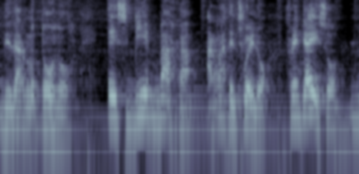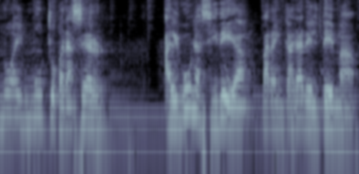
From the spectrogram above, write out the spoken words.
de darlo todo es bien baja a ras del suelo. Frente a eso no hay mucho para hacer algunas ideas para encarar el tema.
